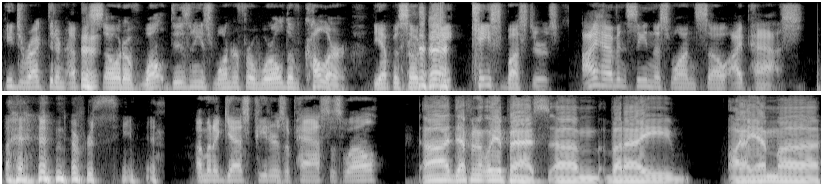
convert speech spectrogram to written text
He directed an episode of Walt Disney's Wonderful World of Color, the episode Ca- Case Busters. I haven't seen this one, so I pass. I've never seen it. I'm gonna guess Peter's a pass as well. Uh, definitely a pass. Um, but I, I am. Uh,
